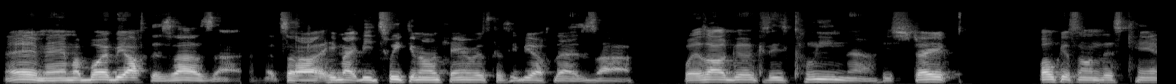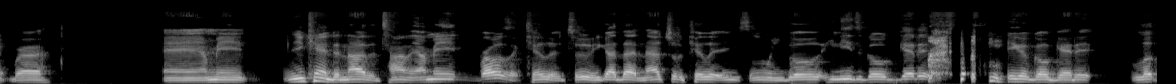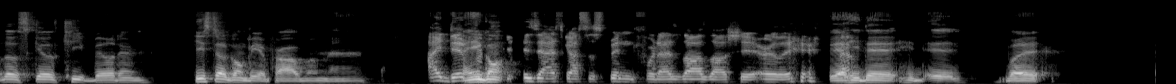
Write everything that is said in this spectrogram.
Hey man, my boy be off the Zaza. That's all. He might be tweaking on cameras because he be off that Za. But it's all good because he's clean now. He's straight. Focus on this camp, bro. And I mean, you can't deny the talent. I mean, bro's a killer too. He got that natural killer You instinct. When you go, he needs to go get it. he could go get it. Let those skills keep building. He's still gonna be a problem, man. I did. And he forget gon- his ass got suspended for that Zaza shit earlier. Yeah, he did. He did. But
